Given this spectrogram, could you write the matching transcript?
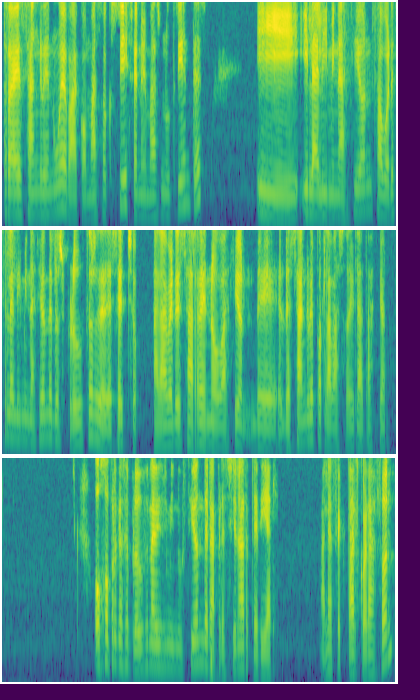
trae sangre nueva con más oxígeno y más nutrientes y, la eliminación favorece la eliminación de los productos de desecho al haber esa renovación de, de sangre por la vasodilatación. Ojo porque se produce una disminución de la presión arterial. ¿vale? Afecta al corazón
